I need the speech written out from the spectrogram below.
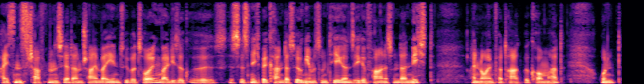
meistens schafft man es ja dann scheinbar ihn zu überzeugen, weil diese, äh, es ist nicht bekannt, dass irgendjemand zum Tegernsee gefahren ist und dann nicht einen neuen Vertrag bekommen hat. Und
